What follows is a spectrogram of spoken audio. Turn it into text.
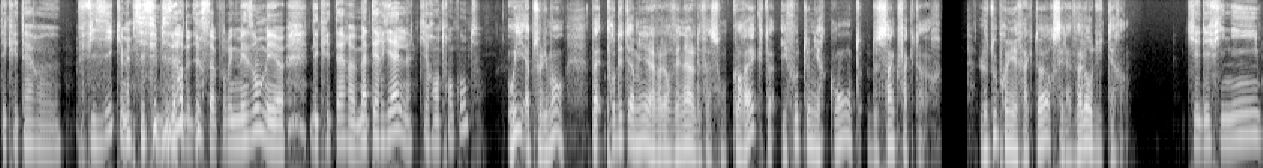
des critères euh, physiques, même si c'est bizarre de dire ça pour une maison, mais euh, des critères euh, matériels qui rentrent en compte? Oui, absolument. Ben, pour déterminer la valeur vénale de façon correcte, il faut tenir compte de cinq facteurs. Le tout premier facteur, c'est la valeur du terrain. qui est défini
